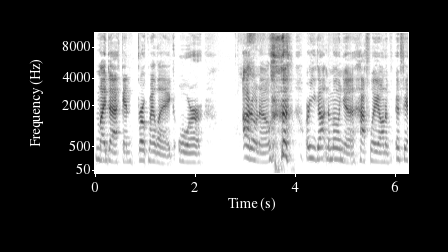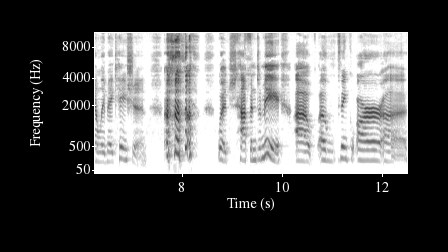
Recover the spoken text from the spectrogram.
my deck and broke my leg or I don't know, or you got pneumonia halfway on a, a family vacation, which happened to me. Uh, I think our uh,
